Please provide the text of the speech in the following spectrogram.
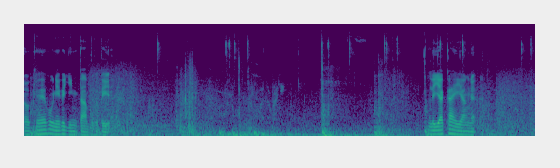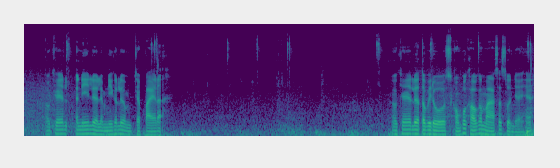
โอเค พวกนี้ก็ยิงตามปกติ ระยะใกล้ยังเนี่ย โอเค อันนี้เรือลำนี้ก็เริ่มจะไปละ โอเค เรือตอร์ปิโดของพวกเขาก็มาซะส่วนใหญ่ฮะ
